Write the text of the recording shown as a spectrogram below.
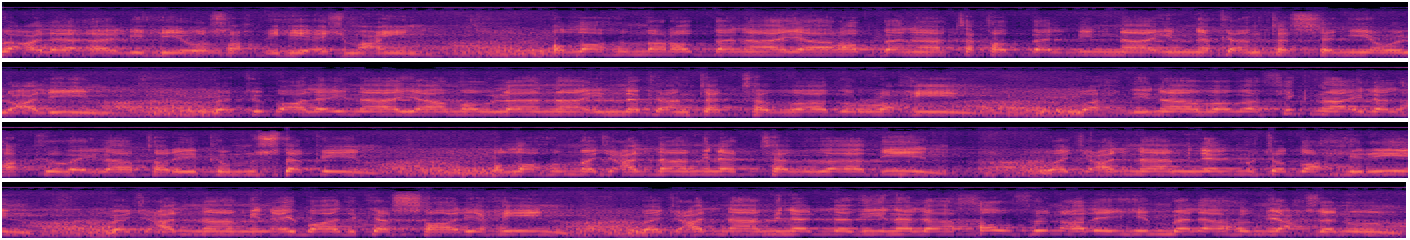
ve ala alihi ve sahbihi ecma'in. اللهم ربنا يا ربنا تقبل منا انك انت السميع العليم وتب علينا يا مولانا انك انت التواب الرحيم واهدنا ووفقنا الى الحق والى طريق مستقيم اللهم اجعلنا من التوابين واجعلنا من المتطهرين واجعلنا من عبادك الصالحين واجعلنا من الذين لا خوف عليهم ولا هم يحزنون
